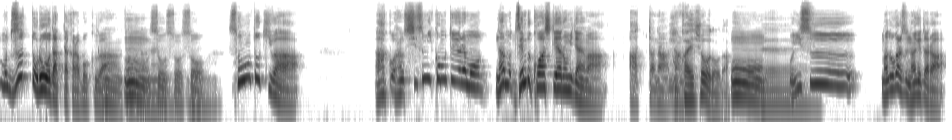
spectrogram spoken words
もうずっとローだったから僕は。うんそうそうそうその時は、あ、こうあの沈み込むというよりも、なんも全部壊してやろうみたいなのはあったな。破壊衝動だ。うん。椅子、窓ガラス投げたら、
